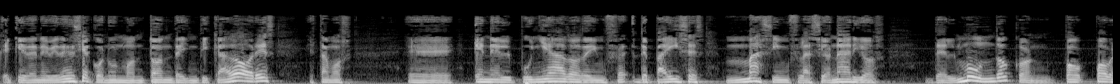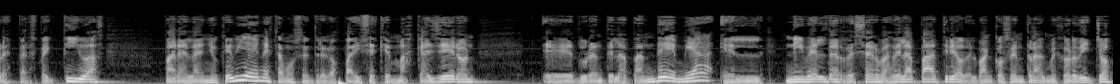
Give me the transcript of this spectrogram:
que queda en evidencia con un montón de indicadores. Estamos eh, en el puñado de, países más inflacionarios del mundo, con pobres perspectivas para el año que viene. Estamos entre los países que más cayeron eh, durante la pandemia. El nivel de reservas de la patria, o del Banco Central, mejor dicho,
